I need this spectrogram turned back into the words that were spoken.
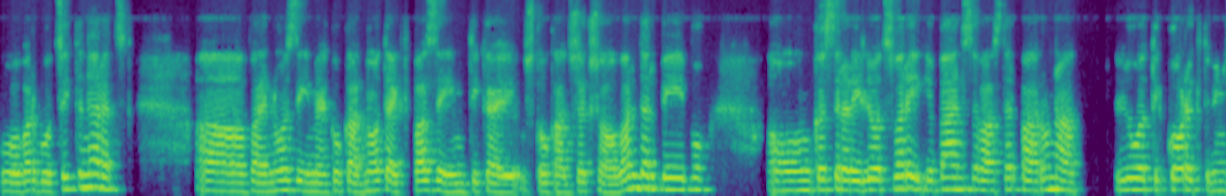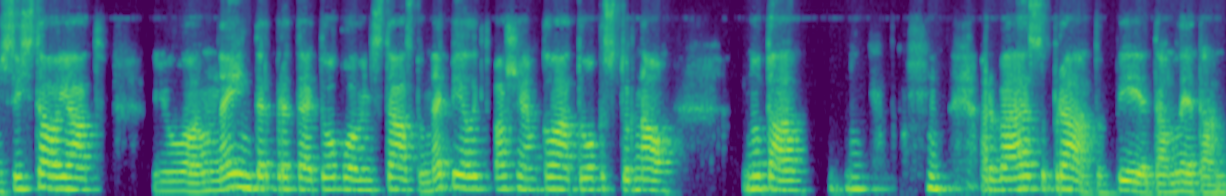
ko varbūt citi neredz. Uh, vai nozīmē kaut kādu noteiktu pazīmi tikai uz kaut kādu seksuālu vardarbību. Un kas ir arī ļoti svarīgi, ja bērni savā starpā runā ļoti korekti viņus iztaujāt, jo neinterpretēt to, ko viņi stāsta, un nepielikt pašiem klāt to, kas tur nav. Nu, tā nu, ar vēsu prātu pieeja tām lietām.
